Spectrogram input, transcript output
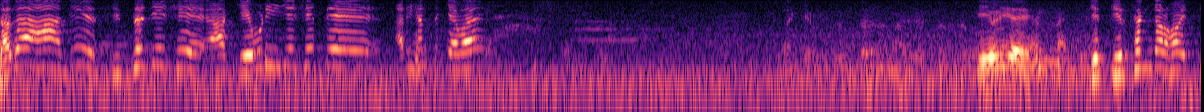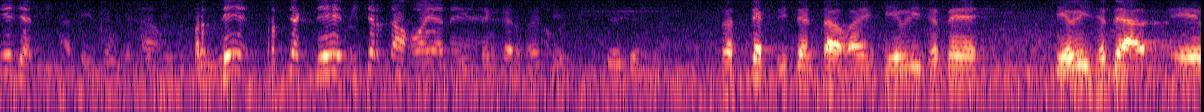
દાદા આ જે સિદ્ધ જે છે આ કેવડી જે છે તે અરિહંત કહેવાય કેવડી ના જે તીર્થંકર હોય તે જ અરિહંત. પ્રત્યક્ષ દેહ વિચરતા હોય અને. પ્રત્યક્ષ વિચરતા હોય. કેવડી સાથે કેવડી સાથે એ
